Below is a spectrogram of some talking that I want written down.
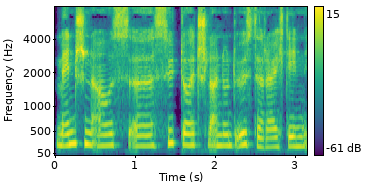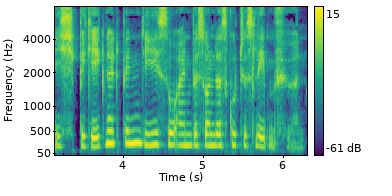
Menschen aus äh, Süddeutschland und Österreich, denen ich begegnet bin, die so ein besonders gutes Leben führen.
